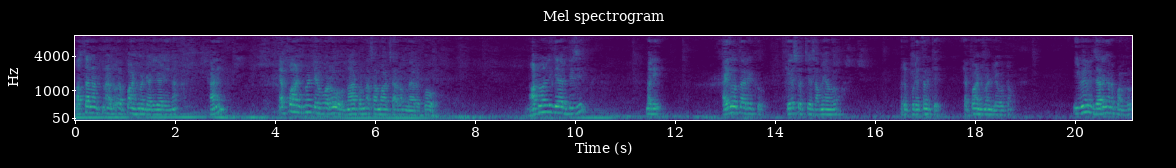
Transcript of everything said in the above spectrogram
వస్తానంటున్నాడు అపాయింట్మెంట్ అడిగాడు ఈయన. కానీ అపాయింట్మెంట్ ఇవ్వరు నాకున్న సమాచారం మేరకు. Not only they are busy మరి ఐదో తారీఖు కేసు వచ్చే సమయంలో మరి ఇప్పుడు ఇతనికి అపాయింట్మెంట్లు ఇవ్వటం ఇవేమి జరగని పనులు.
